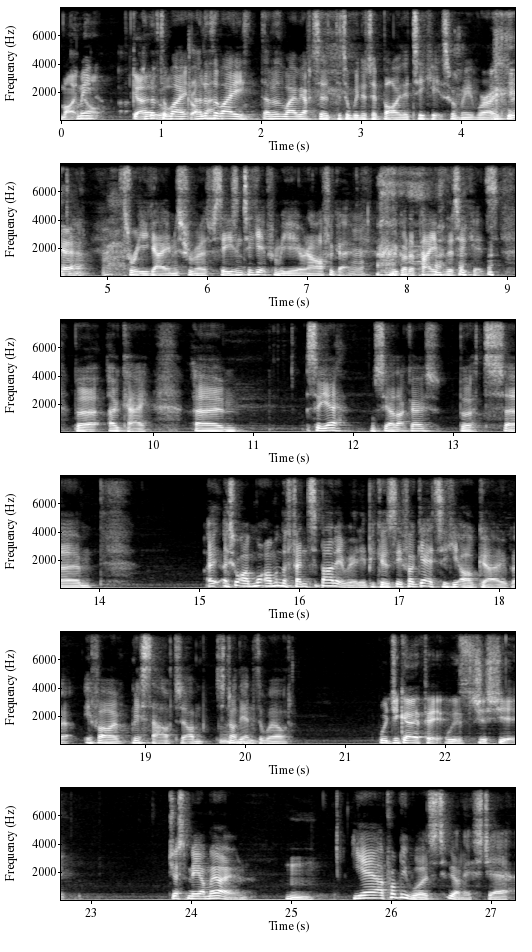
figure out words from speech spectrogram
might I mean, not go. I love the way. I drop love the way. I love the way we have to. There's a window to buy the tickets when we were open Yeah. three games from a season ticket from a year and a half ago. We've got to pay for the tickets, but okay. Um, so yeah, we'll see how that goes. But um, I, I, so I'm, I'm on the fence about it really because if I get a ticket, I'll go. But if I miss out, I'm, it's not the end of the world. Would you go if it was just you? Just me on my own. Hmm. Yeah, I probably would. To be honest, yeah.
